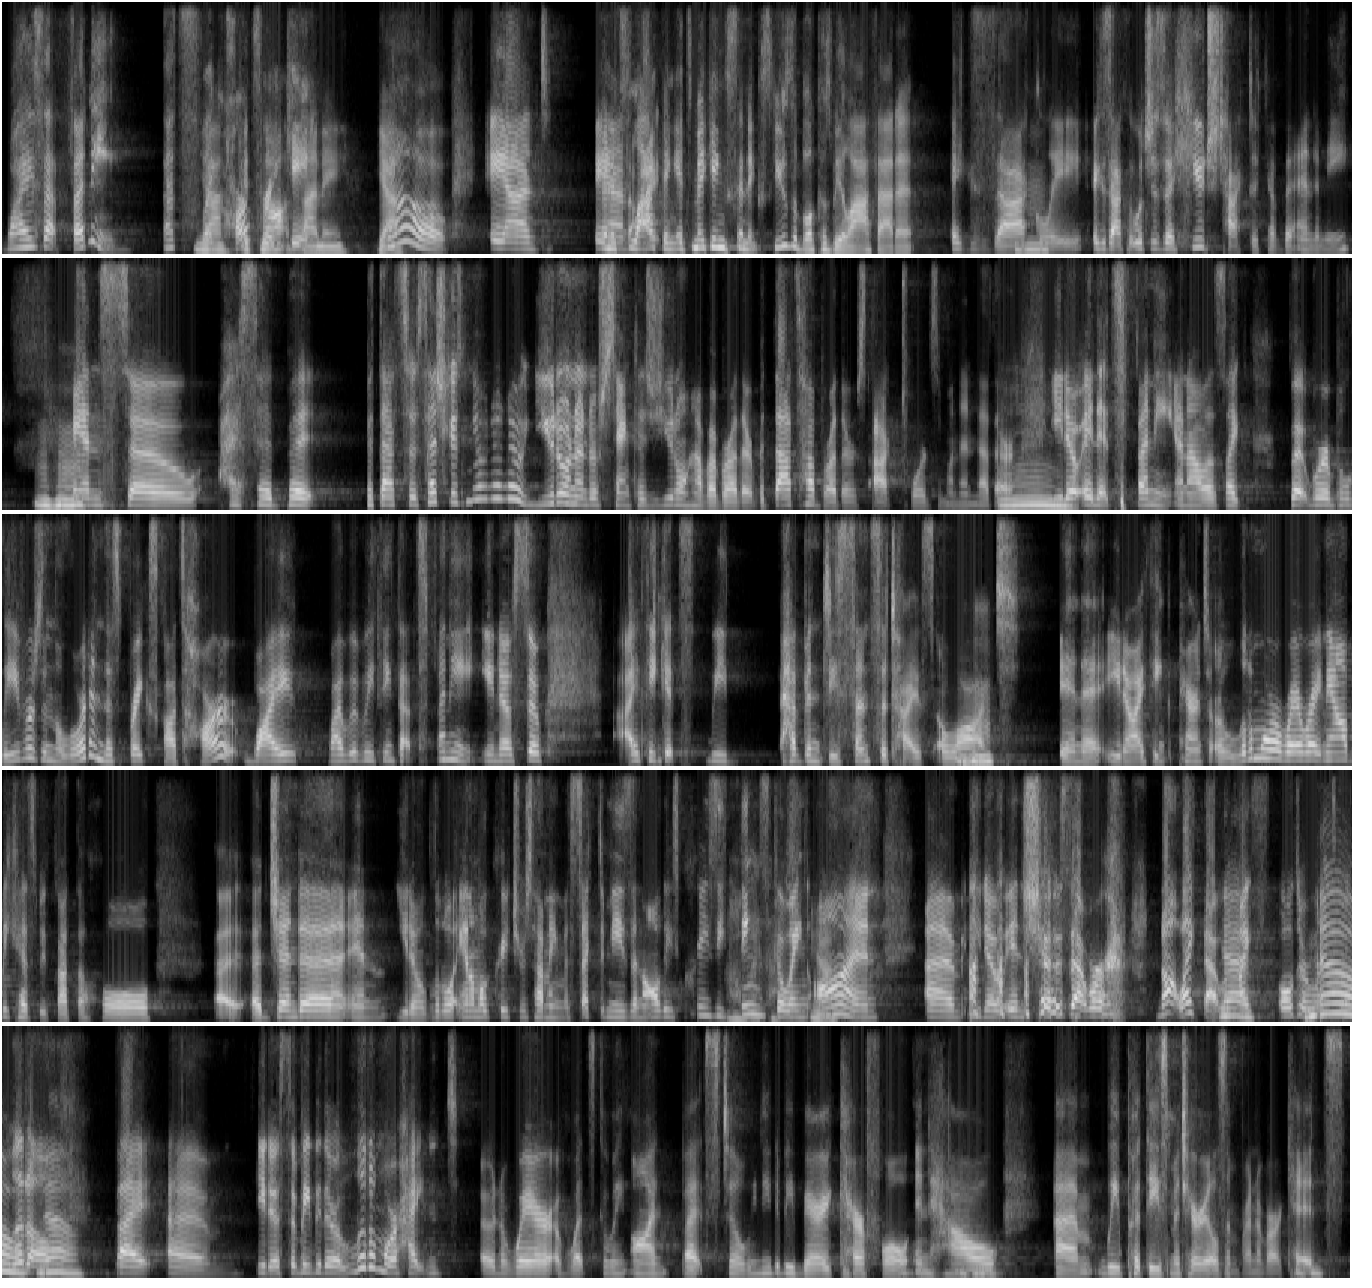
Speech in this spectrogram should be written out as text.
why is that funny? That's yeah, like heartbreaking. It's not funny. Yeah. No. And, and, and it's laughing. I, it's making sin excusable because we laugh at it. Exactly, mm-hmm. exactly, which is a huge tactic of the enemy. Mm-hmm. And so I said, but but that's so sad. She goes, no, no, no, you don't understand because you don't have a brother. But that's how brothers act towards one another, mm. you know. And it's funny. And I was like, but we're believers in the Lord, and this breaks God's heart. Why? Why would we think that's funny, you know? So I think it's we have been desensitized a lot mm-hmm. in it. You know, I think parents are a little more aware right now because we've got the whole uh, agenda and you know little animal creatures having mastectomies and all these crazy oh things gosh, going yeah. on um, you know in shows that were not like that when my older ones were little no. but um, you know, so maybe they're a little more heightened and aware of what's going on, but still, we need to be very careful in how mm-hmm. um, we put these materials in front of our mm-hmm.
